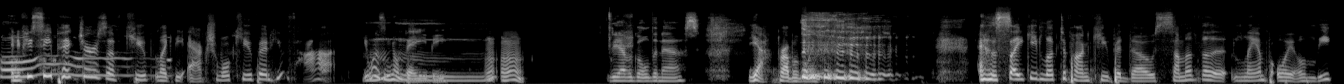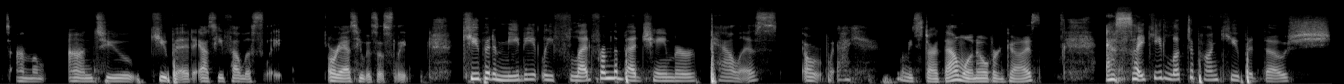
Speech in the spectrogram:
And if you see pictures of Cupid, like the actual Cupid, he was hot. He wasn't no baby. Mm. Mm-mm. Do you have a golden ass? Yeah, probably. As Psyche looked upon Cupid, though, some of the lamp oil leaked on the onto Cupid as he fell asleep, or as he was asleep. Cupid immediately fled from the bedchamber palace. Oh, let me start that one over, guys. As Psyche looked upon Cupid, though, sh-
